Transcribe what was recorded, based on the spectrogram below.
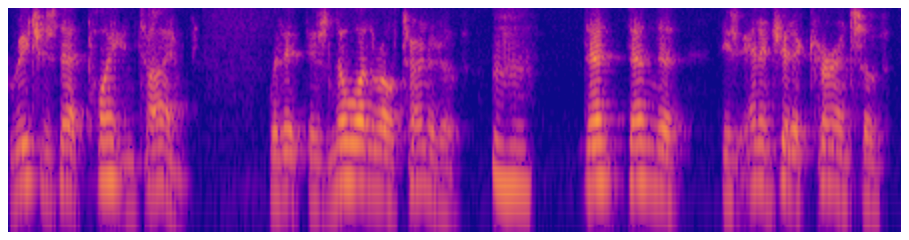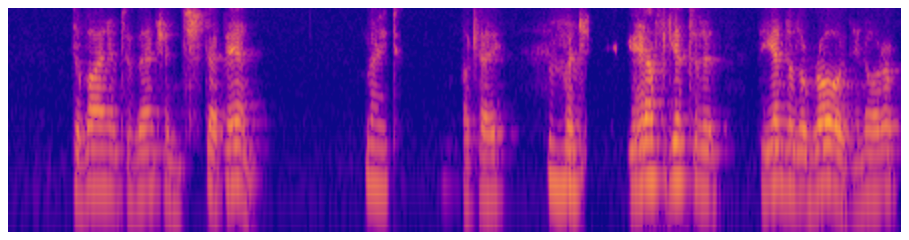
reaches that point in time where it, there's no other alternative, Mhm. then then the these energetic currents of divine intervention step in. Right. Okay. Mhm. But you have to get to the, the end of the road in order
